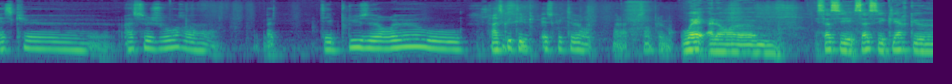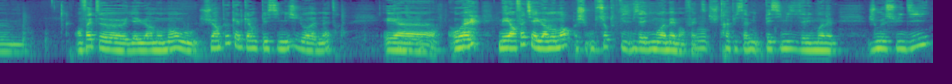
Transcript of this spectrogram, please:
Est-ce que à ce jour, euh, bah, t'es plus heureux ou. Enfin, est-ce que t'es est -ce que es heureux? Voilà, tout simplement. Ouais, alors euh, ça c'est ça c'est clair que. En fait, euh, il y a eu un moment où je suis un peu quelqu'un de pessimiste, je dois admettre. Et euh, ouais, mais en fait, il y a eu un moment, je, surtout vis-à-vis de moi-même, en fait. Je suis très pessimiste vis-à-vis de moi-même. Je me suis dit,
